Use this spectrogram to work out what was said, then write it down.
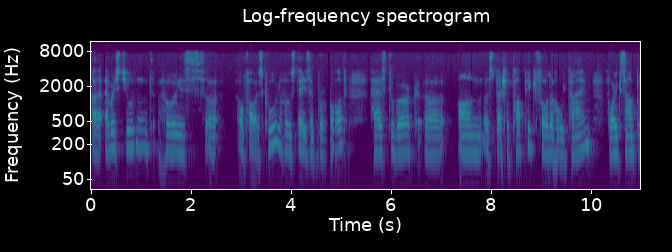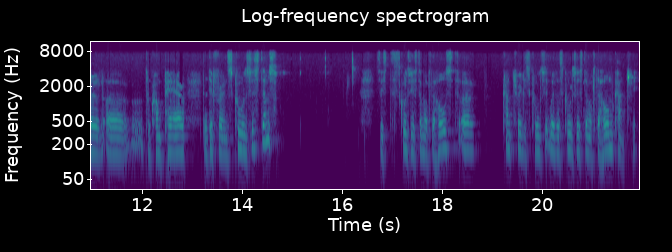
Uh, every student who is uh, of our school who stays abroad has to work on a special topic for the whole time. For example, to compare the different school systems the school system of the host uh, country, the school with the school system of the home country.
